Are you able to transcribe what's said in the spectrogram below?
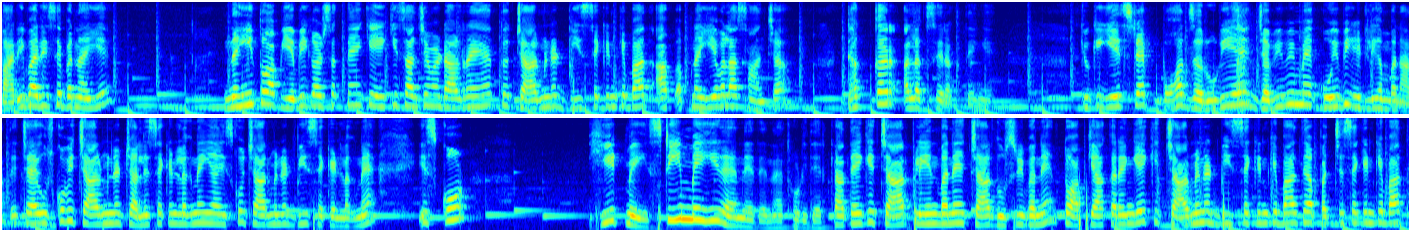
बारी बारी से बनाइए। नहीं तो आप ये भी कर सकते हैं कि एक ही सांचे में डाल रहे हैं तो चार मिनट बीस सेकेंड के बाद आप अपना ये वाला सांचा ढककर अलग से रख देंगे। क्योंकि ये स्टेप बहुत ज़रूरी है। जब भी मैं कोई भी इडली हम बनाते चाहे उसको भी चार मिनट, चालीस सेकेंड लगने या इसको चार मिनट, बीस सेकेंड लगने इसको हीट में ही स्टीम में ही रहने देना है थोड़ी देर। कहते हैं कि चार प्लेन बने, चार दूसरी बने तो आप क्या करेंगे कि चार मिनट, बीस सेकेंड के बाद या पच्चीस सेकेंड के बाद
